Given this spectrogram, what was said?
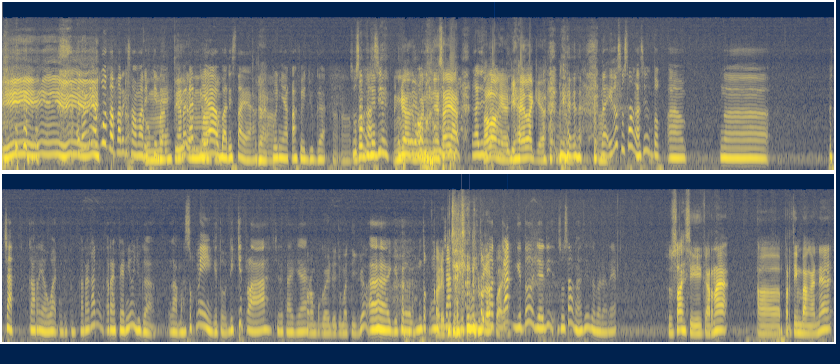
Eh, aku tertarik sama Aku Rifki deh, karena kan emak. dia barista ya, Udah. punya kafe juga. Heeh. Susah Bukan nggak sih? Enggak, bukan punya saya. Nggak jadi Tolong ya, di highlight ya. nah itu susah nggak sih untuk eh, nge pecat karyawan gitu karena kan revenue juga nggak masuk nih gitu dikit lah ceritanya Orang pegawai dia cuma tiga. ah gitu untuk jadi untuk berapa ya? gitu jadi susah nggak sih sebenarnya Susah sih karena eh, pertimbangannya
